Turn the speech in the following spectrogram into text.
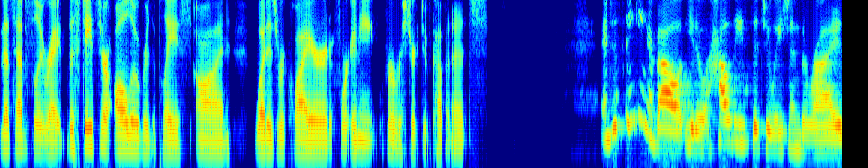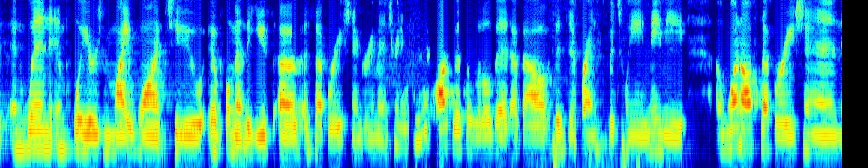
That's absolutely right. The states are all over the place on what is required for any for restrictive covenants and just thinking about you know how these situations arise and when employers might want to implement the use of a separation agreement. Trina can you talk to us a little bit about the difference between maybe a one-off separation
